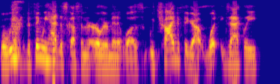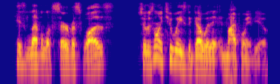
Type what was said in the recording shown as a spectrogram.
Well, we the thing we had discussed in an earlier minute was we tried to figure out what exactly his level of service was. So there's only two ways to go with it, in my point of view.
